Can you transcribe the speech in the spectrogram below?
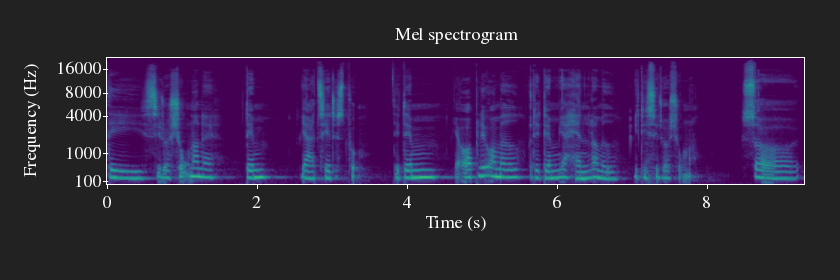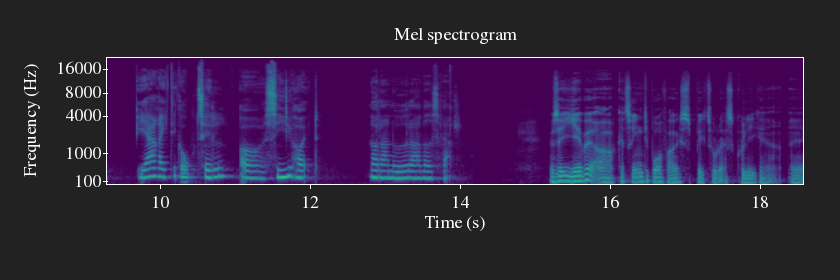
det er situationerne, dem jeg er tættest på. Det er dem, jeg oplever med, og det er dem, jeg handler med i de situationer. Så jeg er rigtig god til at sige højt, når der er noget, der har været svært. Jeg vil sige, Jeppe og Katrine, de bruger faktisk begge to deres kollegaer, øh,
